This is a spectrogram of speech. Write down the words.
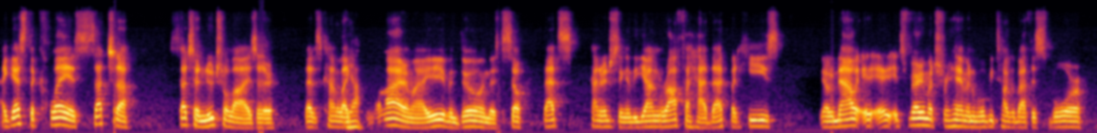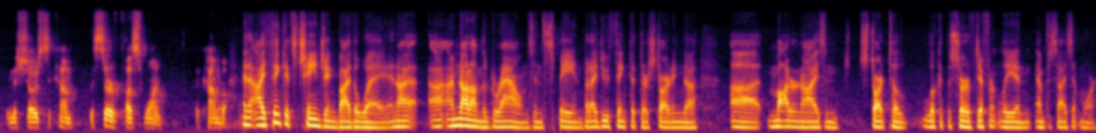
I guess the clay is such a such a neutralizer that it's kind of like, yeah. why am I even doing this? So that's kind of interesting. And the young Rafa had that, but he's, you know, now it, it's very much for him. And we'll be talking about this more in the shows to come. The serve plus one the combo. And I think it's changing, by the way. And I, I am not on the grounds in Spain, but I do think that they're starting to uh, modernize and start to look at the serve differently and emphasize it more.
